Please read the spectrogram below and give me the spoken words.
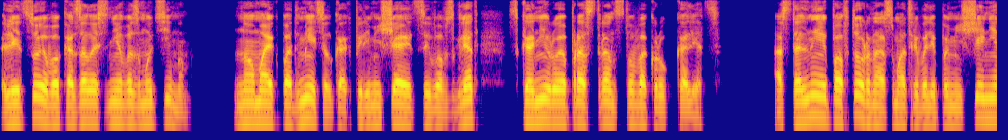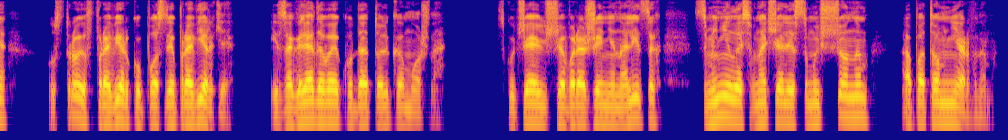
Лицо его казалось невозмутимым, но Майк подметил, как перемещается его взгляд, сканируя пространство вокруг колец. Остальные повторно осматривали помещение, устроив проверку после проверки и заглядывая куда только можно. Скучающее выражение на лицах сменилось вначале смущенным, а потом нервным.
